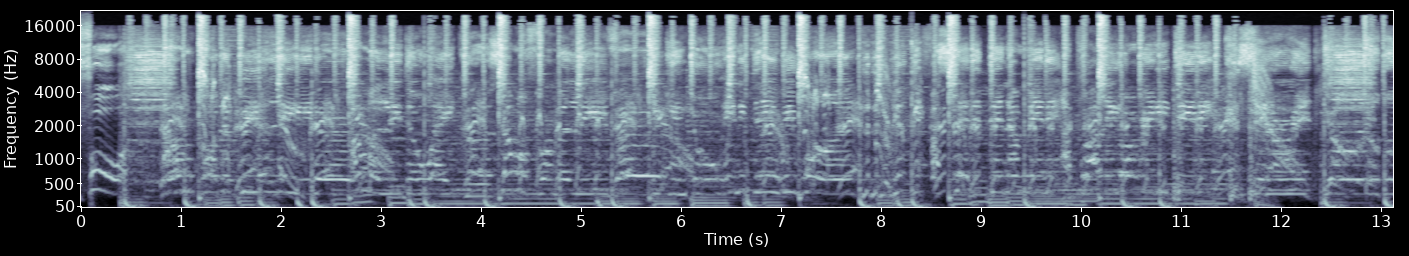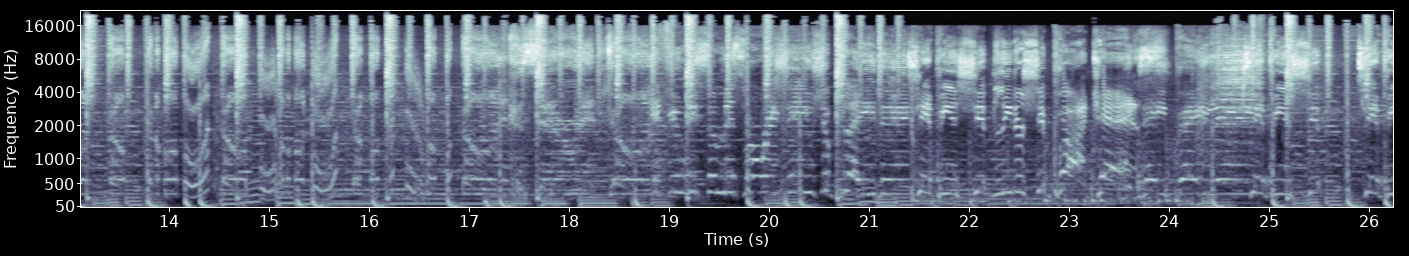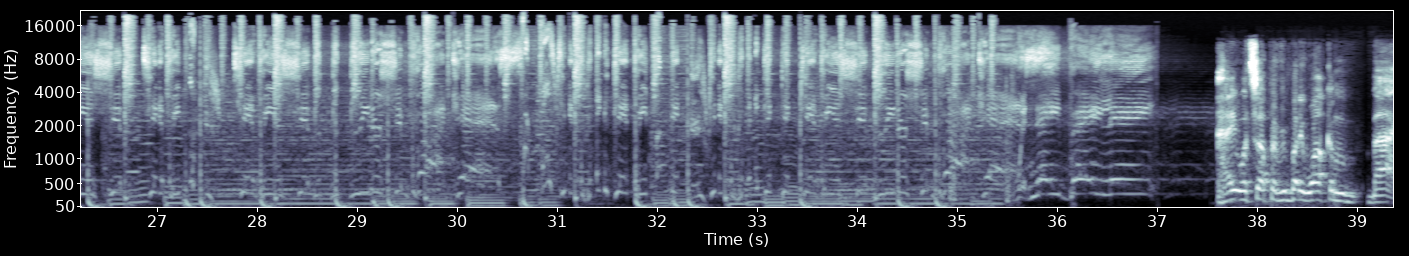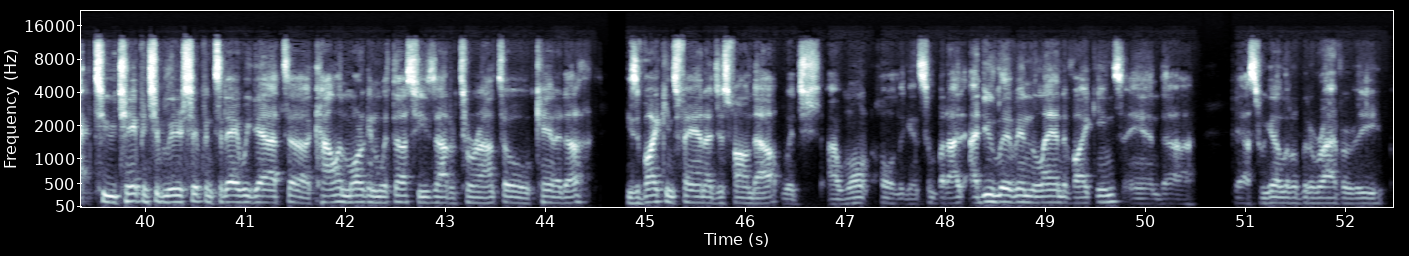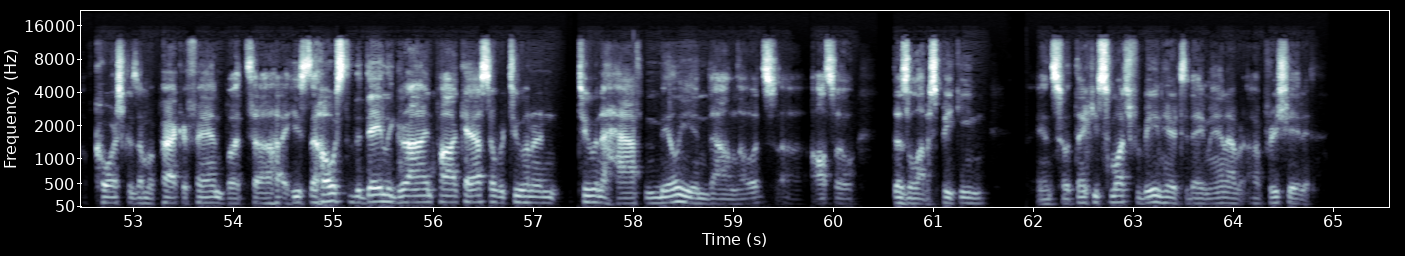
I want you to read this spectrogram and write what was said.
for. I'm gonna be a leader. What's up, everybody? Welcome back to Championship Leadership. And today we got uh, Colin Morgan with us. He's out of Toronto, Canada. He's a Vikings fan, I just found out, which I won't hold against him. But I, I do live in the land of Vikings. And uh, yeah, so we got a little bit of rivalry, of course, because I'm a Packer fan. But uh, he's the host of the Daily Grind podcast, over 200, two and a half million downloads. Uh, also does a lot of speaking. And so thank you so much for being here today, man. I, I appreciate it.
